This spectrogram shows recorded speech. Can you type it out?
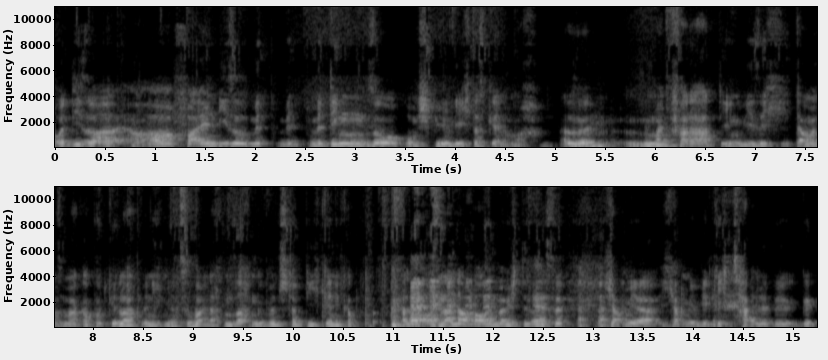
und die so, aber vor allem die so mit, mit, mit Dingen so rumspielen, wie ich das gerne mache. Also mein Vater hat irgendwie sich damals immer kaputt gelacht, wenn ich mir zu Weihnachten Sachen gewünscht habe, die ich gerne kaputt, also auseinanderbauen möchte, weißt du? Ich habe mir, ich habe mir wirklich Teile ge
